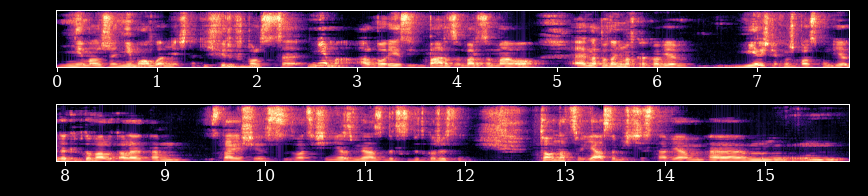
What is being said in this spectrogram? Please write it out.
niemalże nie mogła mieć. Takich firm w Polsce nie ma, albo jest ich bardzo, bardzo mało. E, na pewno nie ma w Krakowie mieliśmy jakąś polską giełdę kryptowalut, ale tam zdaje się, sytuacja się nie rozwinęła zbyt, zbyt korzystnie. To, na co ja osobiście stawiam um,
